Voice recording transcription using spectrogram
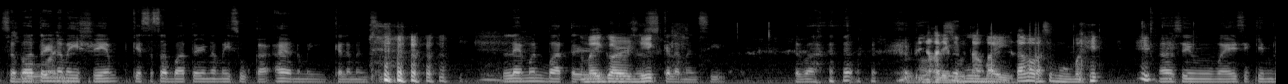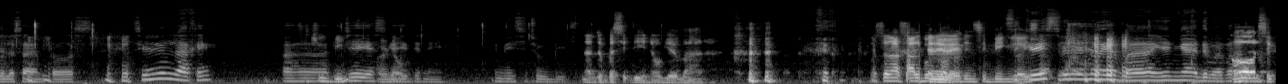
sa so, butter na ayun. may shrimp kesa sa butter na may suka, ah, na may kalamansi. Lemon butter Na may garlic. versus kalamansi. Diba? Sabi si. Mumay. Tama ba si Mumay? Ah, si Mumay, si Kim De Los Santos. Sino yung lalaki? Ah, Si Chubby? DJS guy no? din eh. Hindi si Chubby. Nandun ba si Dino Guevara? Basta nasa album Anyway. cover din si Bing Si Loy. Chris. Villanueva, yun nga, di ba? Parang, si,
